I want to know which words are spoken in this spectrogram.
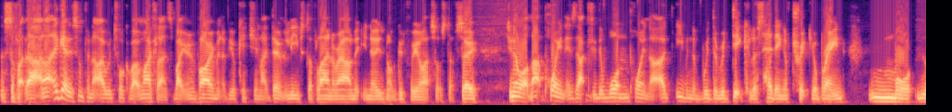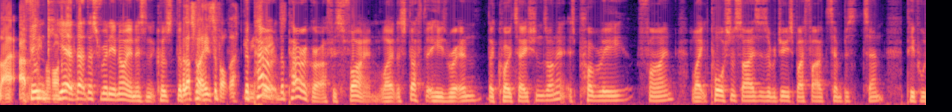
and stuff like that. And again, it's something that I would talk about with my clients about your environment of your kitchen. Like, don't leave stuff lying around that you know is not good for you, all that sort of stuff. So, do you know what? That point is actually the one point that, I, even with the ridiculous heading of trick your brain, more like I think yeah, that, that's really annoying, isn't it? Because that's not his fault. That's the par- the paragraph is fine. Like the stuff that he's written, the quotations on it is probably fine. Like portion sizes are reduced by five to ten percent. People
